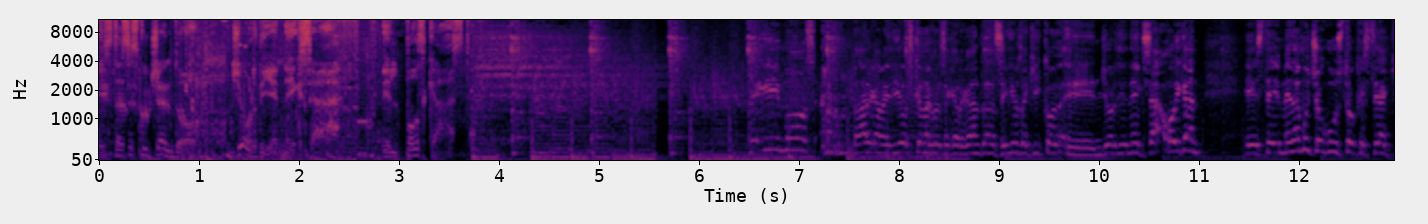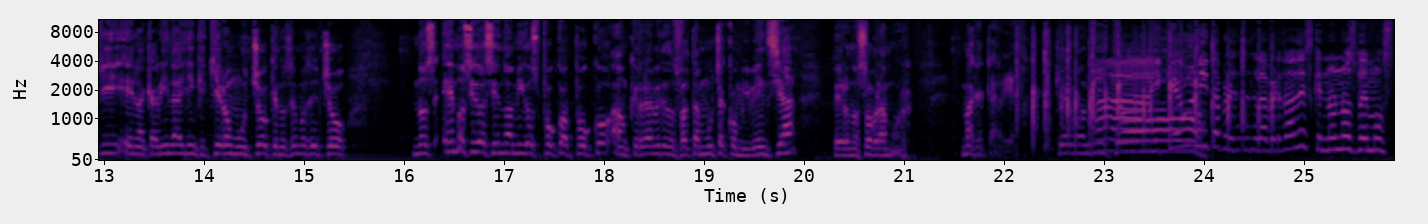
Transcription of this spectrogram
Estás escuchando Jordi en Exa, el podcast. Seguimos, válgame Dios, que una cosa garganta. Seguimos aquí con, en Jordi. Oigan, este, me da mucho gusto que esté aquí en la cabina alguien que quiero mucho, que nos hemos hecho, nos hemos ido haciendo amigos poco a poco, aunque realmente nos falta mucha convivencia, pero nos sobra amor. Maca Carriero. Qué bonito. Ay, qué bonita. pero La verdad es que no nos vemos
